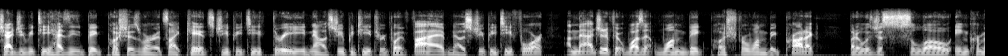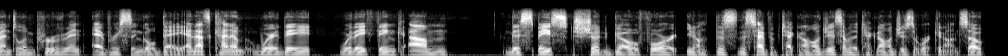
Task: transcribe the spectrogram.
ChatGPT has these big pushes where it's like, okay, it's GPT 3, now it's GPT 3.5, now it's GPT 4. Imagine if it wasn't one big push for one big product, but it was just slow incremental improvement every single day. And that's kind of where they where they think um, this space should go for you know this this type of technology and some of the technologies they're working on. So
